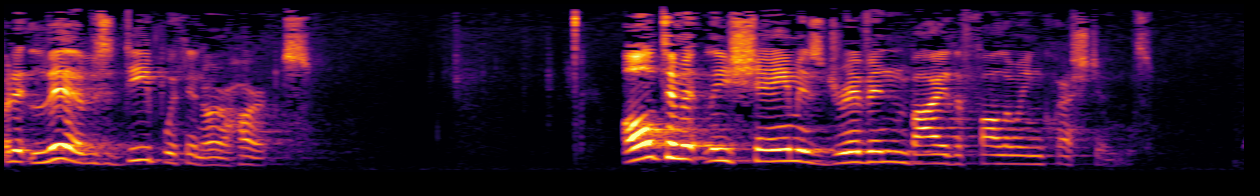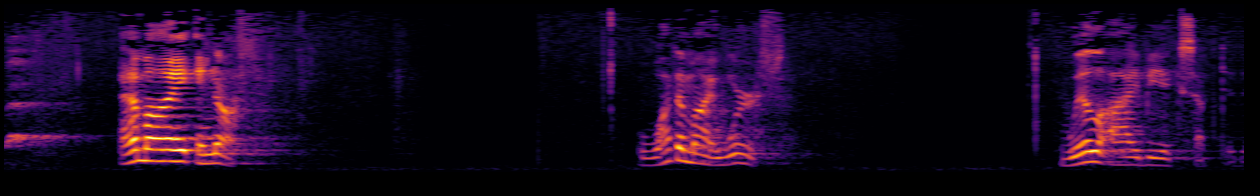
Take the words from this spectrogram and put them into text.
But it lives deep within our hearts. Ultimately, shame is driven by the following questions Am I enough? What am I worth? Will I be accepted?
